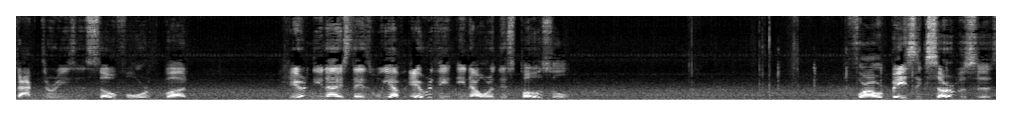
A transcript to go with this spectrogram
factories and so forth. But here in the United States, we have everything in our disposal for our basic services.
